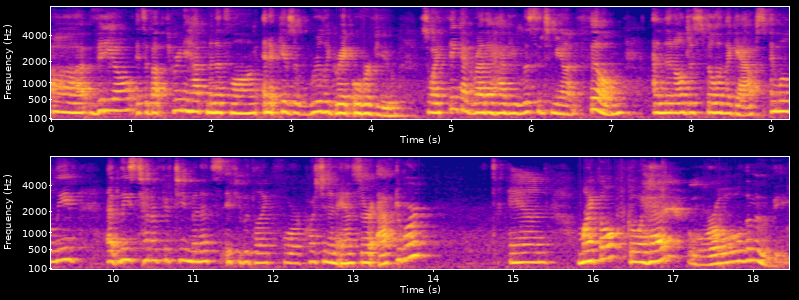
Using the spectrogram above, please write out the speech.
uh, video. It's about three and a half minutes long and it gives a really great overview. So I think I'd rather have you listen to me on film and then I'll just fill in the gaps and we'll leave at least 10 or 15 minutes if you would like for question and answer afterward. And Michael, go ahead, roll the movie.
